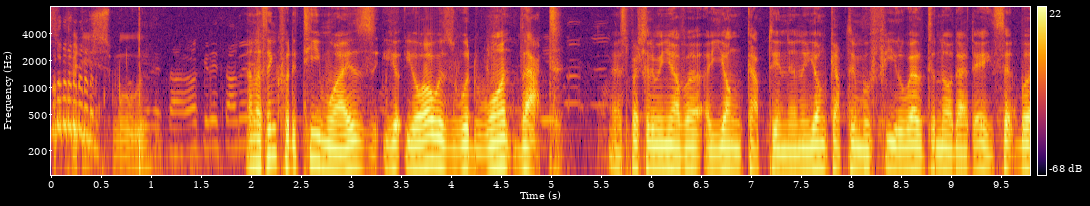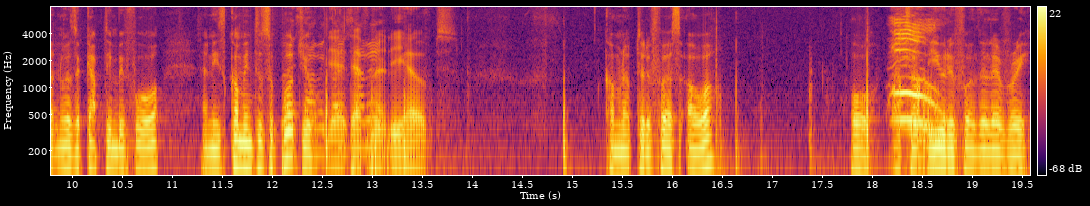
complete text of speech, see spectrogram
pretty smooth. And I think for the team wise, you, you always would want that especially when you have a, a, young captain, and a young captain will feel well to know that, hey, Seth Burton was a captain before, and he's coming to support you. Yeah, definitely helps. Coming up to the first hour. Oh, that's a oh! beautiful delivery.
